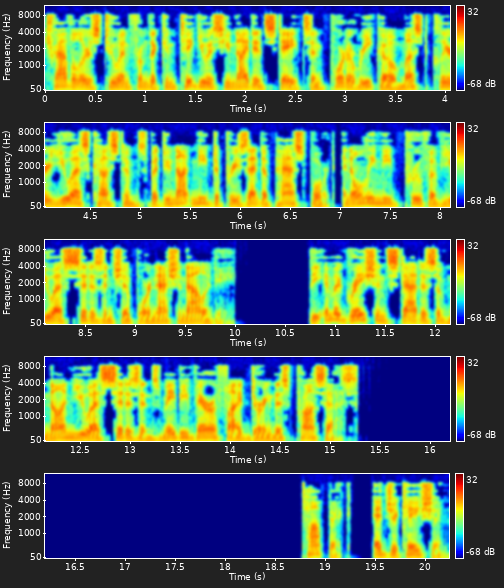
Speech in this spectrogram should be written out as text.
travelers to and from the contiguous United States and Puerto Rico must clear U.S. customs but do not need to present a passport, and only need proof of U.S. citizenship or nationality. The immigration status of non-U.S. citizens may be verified during this process. Education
